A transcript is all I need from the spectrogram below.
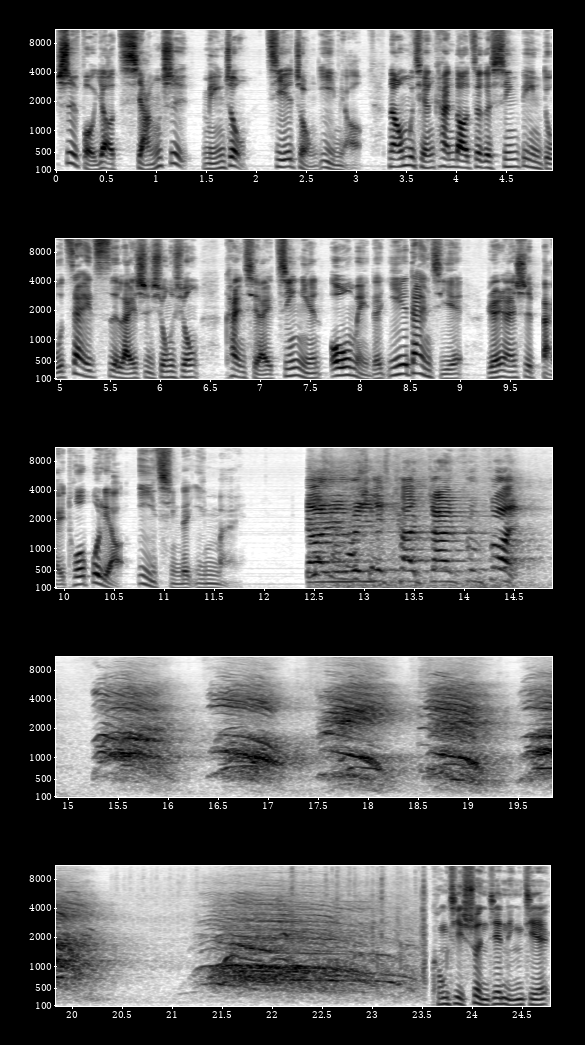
是否要强制民众接种疫苗。那目前看到这个新病毒再次来势汹汹，看起来今年欧美的耶诞节仍然是摆脱不了疫情的阴霾。空气瞬间凝结，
